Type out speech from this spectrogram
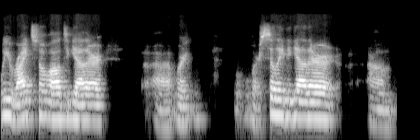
We write so well together. Uh, we're we're silly together. Um,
